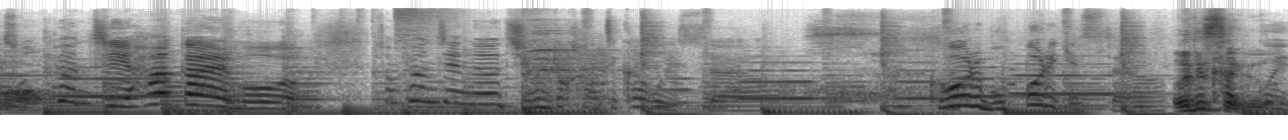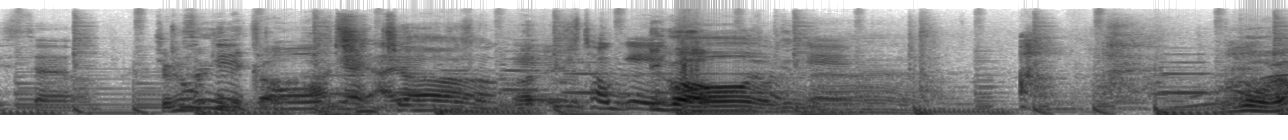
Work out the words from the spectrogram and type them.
받고. 손편지, 하갈 뭐 손편지는 지금도 간직하고 있어요. 그거를 못 버리겠어요. 어디 있어요, 갖고 그거? 있어요. 정성이니까. 저기, 아, 저기 진짜? 아니, 구석에. 아, 이거- 저기 이거. 어 여기 예. 무거워요?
